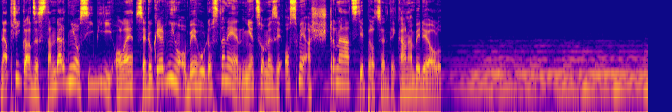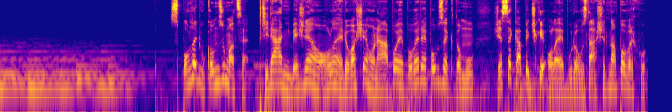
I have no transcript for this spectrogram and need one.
Například ze standardního CBD oleje se do krevního oběhu dostane jen něco mezi 8 až 14% cannabidiolu. Z pohledu konzumace přidání běžného oleje do vašeho nápoje povede pouze k tomu, že se kapičky oleje budou znášet na povrchu.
